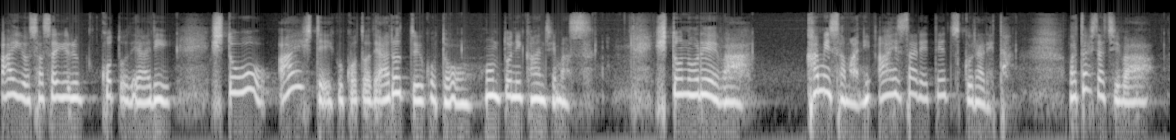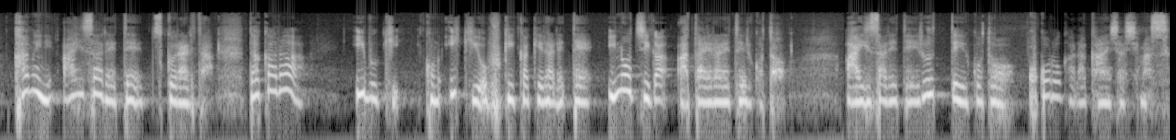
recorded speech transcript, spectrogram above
愛を捧げることであり、人を愛していくことであるということを本当に感じます。人の霊は神様に愛されて作られた。私たちは神に愛されて作られた。だから、息吹、この息を吹きかけられて、命が与えられていること、愛されているっていうことを心から感謝します。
